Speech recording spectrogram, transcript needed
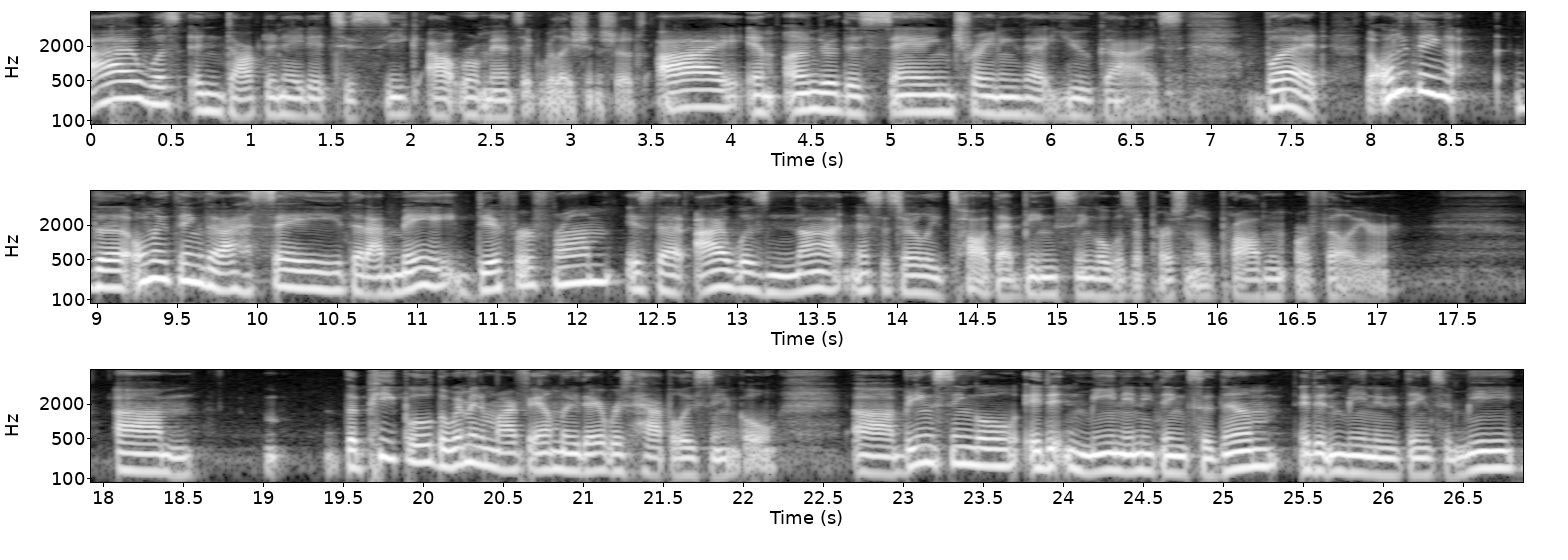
I was indoctrinated to seek out romantic relationships. I am under the same training that you guys. But the only thing the only thing that I say that I may differ from is that I was not necessarily taught that being single was a personal problem or failure. Um, the people, the women in my family, they were happily single. Uh, being single, it didn't mean anything to them. It didn't mean anything to me.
